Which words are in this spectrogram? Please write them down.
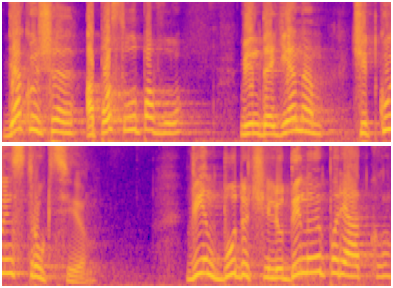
Дякуючи апостолу Павлу, він дає нам чітку інструкцію. Він, будучи людиною порядку,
